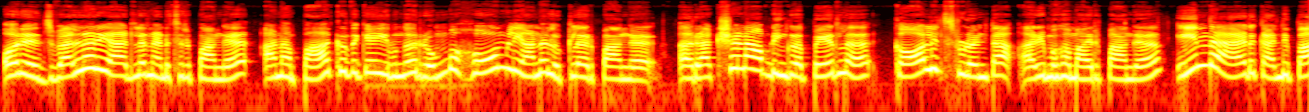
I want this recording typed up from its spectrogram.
ஒரு ஜுவல்லரி ஆட்ல நடிச்சிருப்பாங்க. ஆனா பாக்குறதுக்கே இவங்க ரொம்ப ஹோம்லியான லுக்ல இருப்பாங்க. ரக்ஷனா அப்படிங்கிற பேர்ல காலேஜ் ஸ்டூடெண்டா அறிமுகமாயிருப்பாங்க இந்த ஆடு கண்டிப்பா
